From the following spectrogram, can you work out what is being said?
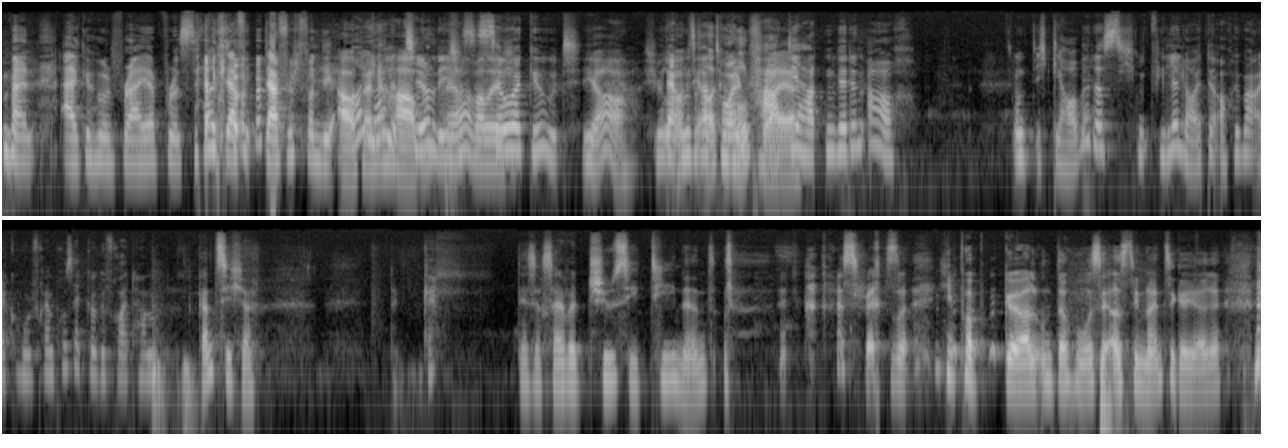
mein alkoholfreier Prosecco. darf, ich, darf ich von dir auch Oh ja, eine haben? natürlich. Ja, ist so ich, gut. ja, ich will Bei auch unserer tollen. Party hatten wir den auch. Und ich glaube, dass sich viele Leute auch über alkoholfreien Prosecco gefreut haben. Ganz sicher. Danke. Der sich selber Juicy Tea nennt. Das wäre so Hip-Hop-Girl unter Hose aus den 90er Jahren.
